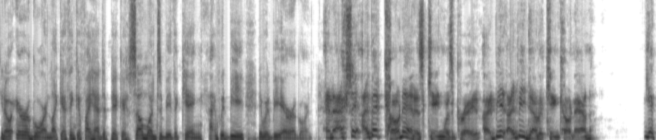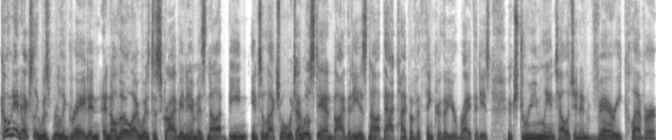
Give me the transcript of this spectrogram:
you know, Aragorn. Like I think if I had to pick someone to be the king, I would be it would be Aragorn. And actually, I bet Conan as king was great. I'd be I'd be down with King Conan. Yeah, Conan actually was really great. And, and although I was describing him as not being intellectual, which I will stand by, that he is not that type of a thinker, though you're right that he is extremely intelligent and very clever.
